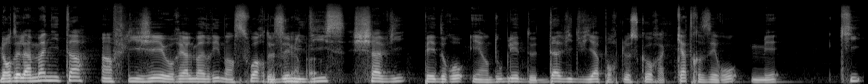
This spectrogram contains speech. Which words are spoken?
Lors de la manita infligée au Real Madrid un soir de Je me souviens 2010, Xavi, Pedro et un doublé de David Villa portent le score à 4-0. Mais qui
